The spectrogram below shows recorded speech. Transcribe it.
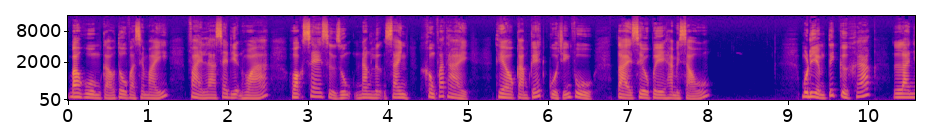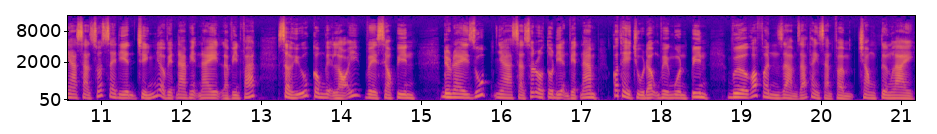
bao gồm cả ô tô và xe máy, phải là xe điện hóa hoặc xe sử dụng năng lượng xanh không phát thải, theo cam kết của chính phủ tại COP26. Một điểm tích cực khác là nhà sản xuất xe điện chính ở Việt Nam hiện nay là VinFast, sở hữu công nghệ lõi về cell pin. Điều này giúp nhà sản xuất ô tô điện Việt Nam có thể chủ động về nguồn pin, vừa góp phần giảm giá thành sản phẩm trong tương lai.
